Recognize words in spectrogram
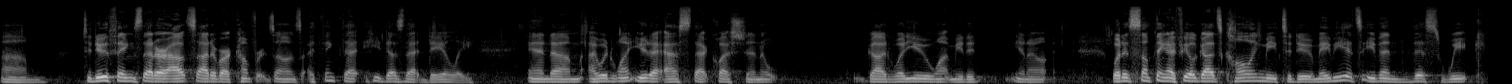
Um, to do things that are outside of our comfort zones. I think that He does that daily. And um, I would want you to ask that question God, what do you want me to, you know, what is something I feel God's calling me to do? Maybe it's even this week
